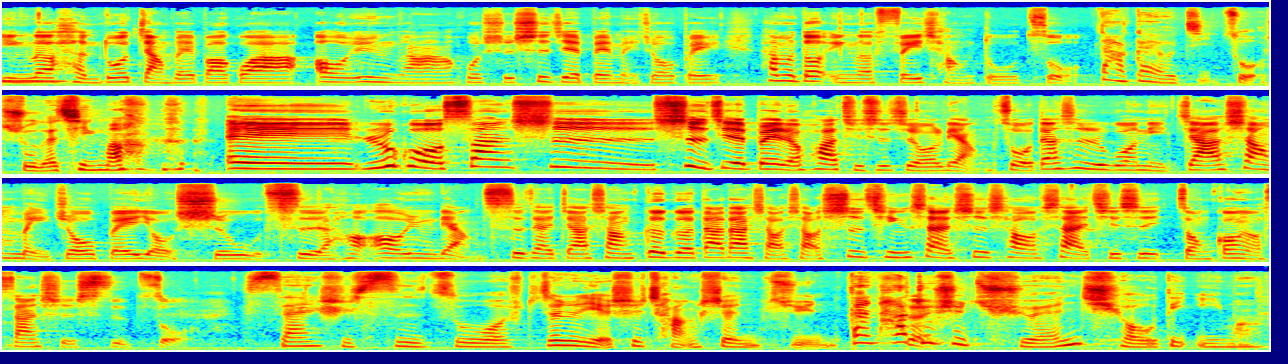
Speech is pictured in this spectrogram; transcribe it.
赢了很多奖杯，包括奥运啊，或是世界杯、美洲杯，他们都赢了非常多座。大概有几座？数得清吗？诶，如果算是世界杯的话，其实只有两座。但是如果你加上美洲杯有十五次，然后奥运两次，再加上各个大大小小世青赛、世少赛。其实总共有三十四座，三十四座真的也是常胜军，但它就是全球第一吗？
